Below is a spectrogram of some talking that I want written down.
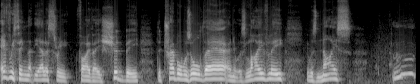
Everything that the LS3 5A should be. The treble was all there and it was lively, it was nice. Mm,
